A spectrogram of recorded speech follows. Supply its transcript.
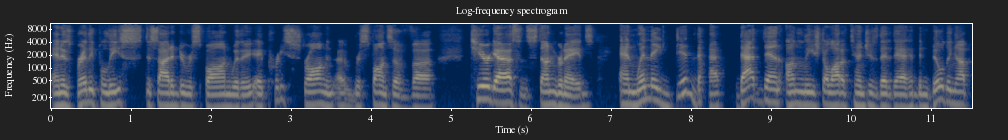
And Israeli police decided to respond with a, a pretty strong uh, response of uh, tear gas and stun grenades. And when they did that, that then unleashed a lot of tensions that, that had been building up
